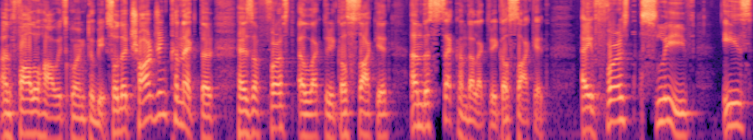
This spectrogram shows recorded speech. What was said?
and follow how it's going to be. So the charging connector has a first electrical socket and the second electrical socket. A first sleeve is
